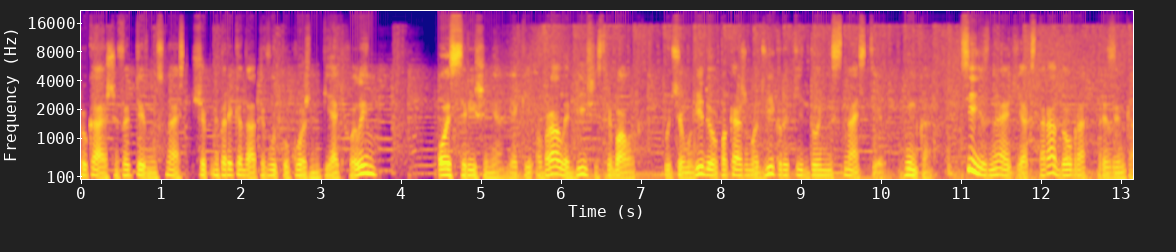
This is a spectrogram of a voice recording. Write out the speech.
Шукаєш ефективну снасть, щоб не перекидати вудку кожні 5 хвилин. Ось рішення, яке обрали більшість рибалок. У цьому відео покажемо дві круті донні снасті гумка. Всі її знають як стара добра резинка.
